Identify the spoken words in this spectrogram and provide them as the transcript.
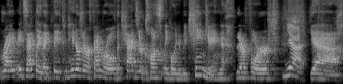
Right, exactly. Like the containers are ephemeral, the tags are constantly going to be changing. Therefore, yeah, yeah,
